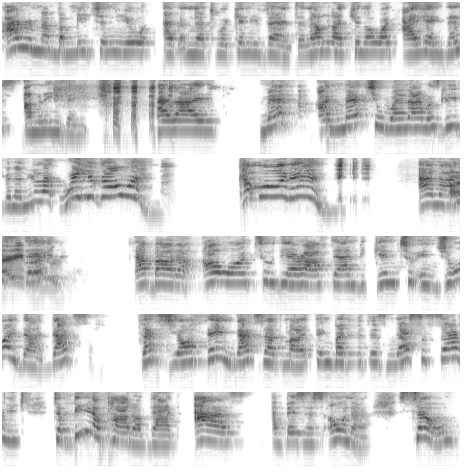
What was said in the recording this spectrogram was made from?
I remember meeting you at a networking event, and I'm like, you know what? I hate this. I'm leaving. and I met I met you when I was leaving, and you're like, where you going? Come on in. And I, I stayed. Remember about an hour or two thereafter and begin to enjoy that. That's that's your thing. That's not my thing, but it is necessary to be a part of that as a business owner. So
